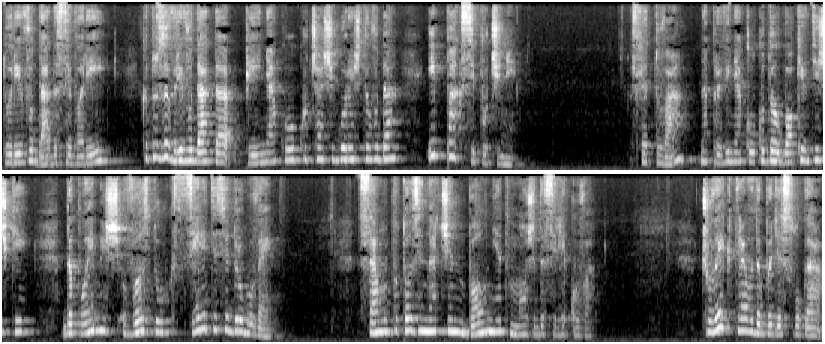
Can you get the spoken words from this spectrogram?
тори вода да се вари, като заври водата, пи няколко чаши гореща вода и пак си почини. След това направи няколко дълбоки вдишки, да поемеш въздух с целите си дробове. Само по този начин болният може да се лекува. Човек трябва да бъде слуга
